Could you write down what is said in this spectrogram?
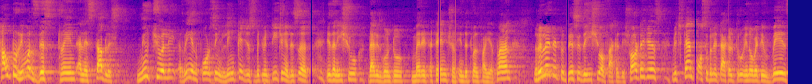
How to reverse this trend and establish mutually reinforcing linkages between teaching and research is an issue that is going to merit attention in the 12 five-year plan. Related to this is the issue of faculty shortages, which can possibly tackled through innovative ways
